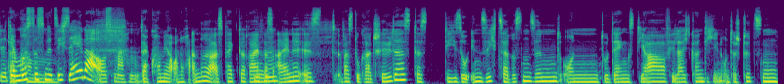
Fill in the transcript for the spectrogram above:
Der, der muss das mit sich selber ausmachen. Da kommen ja auch noch andere Aspekte rein. Mhm. Das eine ist, was du gerade schilderst, dass die so in sich zerrissen sind und du denkst, ja, vielleicht könnte ich ihn unterstützen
